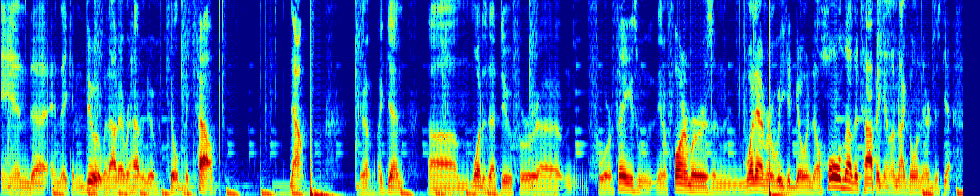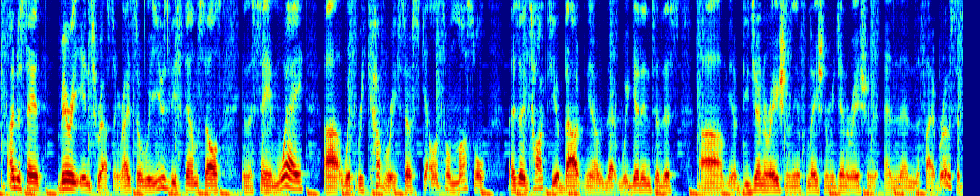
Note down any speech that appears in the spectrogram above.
and uh, and they can do it without ever having to have killed the cow. Now you know again um, what does that do for uh, for things you know farmers and whatever? We could go into a whole nother topic and i'm not going there just yet. I'm just saying very interesting right? So we use these stem cells in the same way uh, with recovery. So skeletal muscle as I talked to you about, you know, that we get into this, um, you know, degeneration, the inflammation, regeneration, and then the fibrosis.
